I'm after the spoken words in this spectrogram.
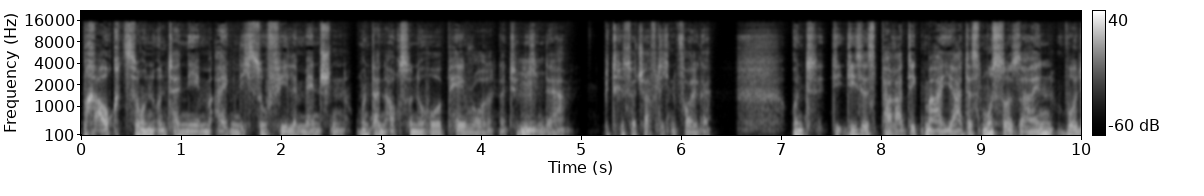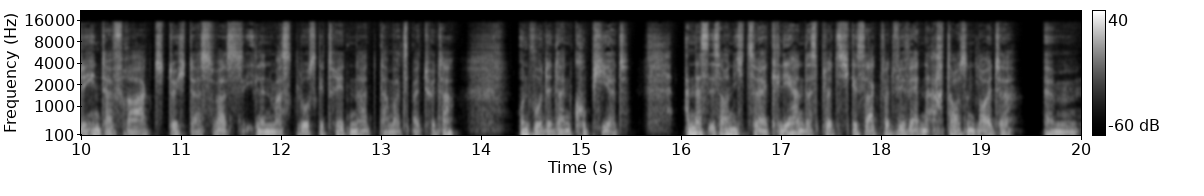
braucht so ein Unternehmen eigentlich so viele Menschen und dann auch so eine hohe Payroll natürlich mhm. in der betriebswirtschaftlichen Folge? Und dieses Paradigma, ja, das muss so sein, wurde hinterfragt durch das, was Elon Musk losgetreten hat, damals bei Twitter, und wurde dann kopiert. Anders ist auch nicht zu erklären, dass plötzlich gesagt wird, wir werden 8000 Leute ähm,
